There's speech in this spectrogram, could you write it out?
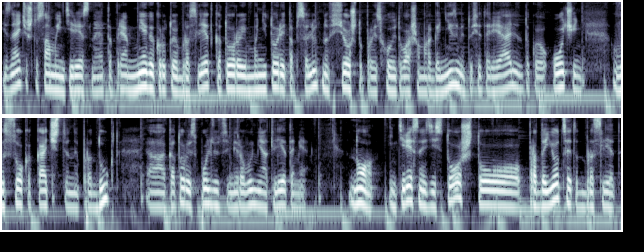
И знаете, что самое интересное? Это прям мега крутой браслет, который мониторит абсолютно все, что происходит в вашем организме. То есть это реально такой очень высококачественный продукт, а, который используется мировыми атлетами. Но интересно здесь то, что продается этот браслет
